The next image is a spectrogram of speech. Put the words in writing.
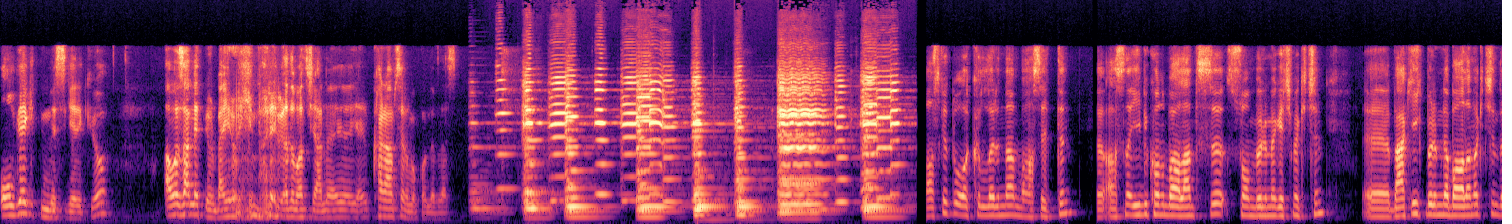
olguya gitmesi gerekiyor. Ama zannetmiyorum ben Euroleague'in böyle bir adım atacağını. E, karamsarım o konuda biraz. Basketbol akıllarından bahsettin. E, aslında iyi bir konu bağlantısı son bölüme geçmek için. Ee, belki ilk bölümde bağlamak için de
